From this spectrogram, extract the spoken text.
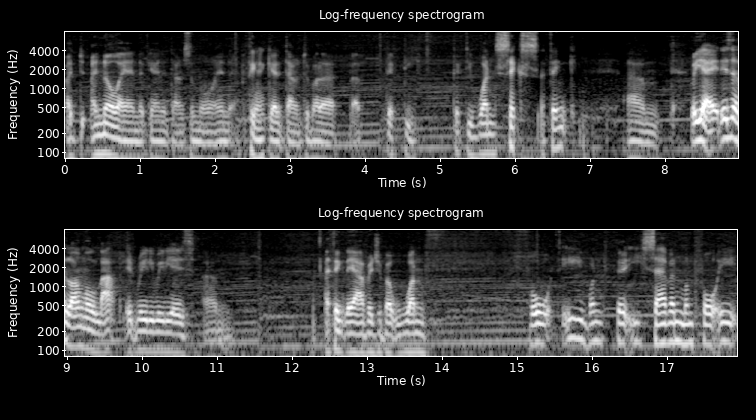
I, do, I know I end up getting it down some more, and I think I get it down to about a, a 50, 51 6, I think. Um, but yeah, it is a long old lap. It really, really is. Um, I think they average about 140, 137, 140 uh,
